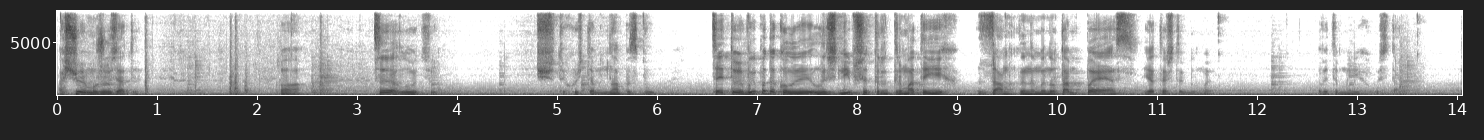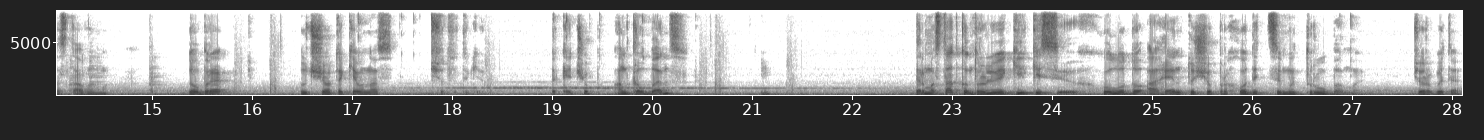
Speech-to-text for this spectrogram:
А що я можу взяти? А, цеглу цю. Що ти хоч там напис був? Це той випадок, коли лише ліпше тримати їх замкненими. Ну там ПС. Я теж так думаю. Давайте ми їх ось так заставимо. Добре. Тут що таке у нас? Що це таке? Це кетчуп? Uncle Ben's? Термостат контролює кількість е, холодоагенту, що проходить цими трубами. Що робити?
